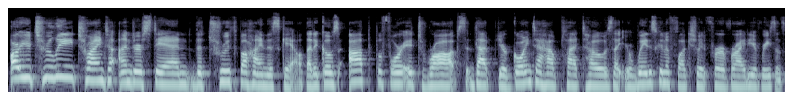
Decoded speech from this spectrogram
Are you truly trying to understand the truth behind the scale? That it goes up before it drops, that you're going to have plateaus, that your weight is going to fluctuate for a variety of reasons.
